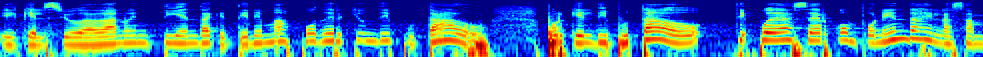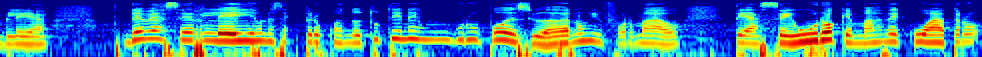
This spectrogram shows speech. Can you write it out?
y que el ciudadano entienda que tiene más poder que un diputado, porque el diputado puede hacer componendas en la asamblea, debe hacer leyes, pero cuando tú tienes un grupo de ciudadanos informados, te aseguro que más de cuatro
